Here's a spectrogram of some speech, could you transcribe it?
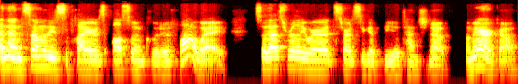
And then some of these suppliers also included Huawei. So that's really where it starts to get the attention of America.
